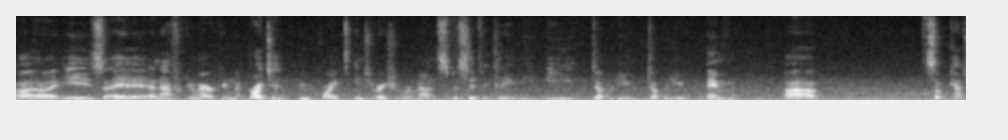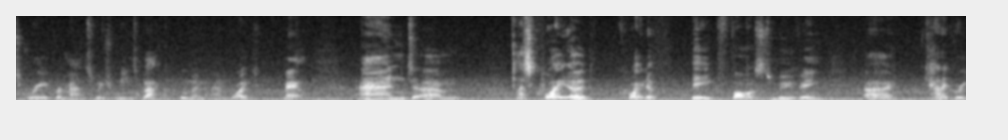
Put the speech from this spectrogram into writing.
uh, is a, an African American writer who writes interracial romance, specifically the BWWM uh, subcategory of romance, which means black woman and white male, and um, that's quite a quite a big, fast-moving uh, category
